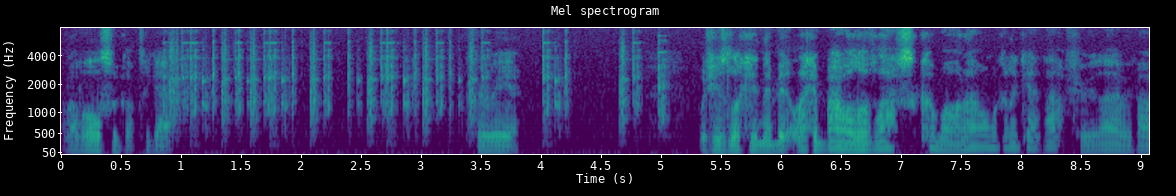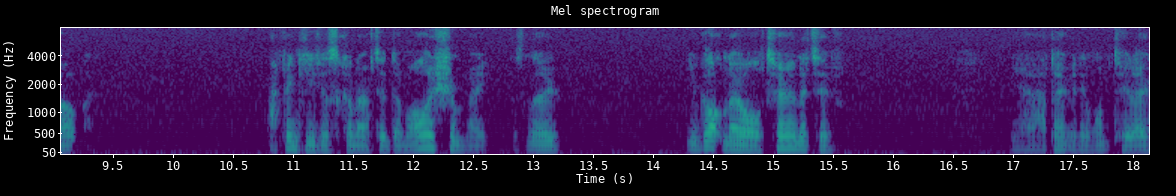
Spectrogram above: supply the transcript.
And I've also got to get here. Which is looking a bit like a barrel of laughs. Come on, how am I going to get that through there without... I think you're just going to have to demolish them, mate. There's no... You've got no alternative. Yeah, I don't really want to, though.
